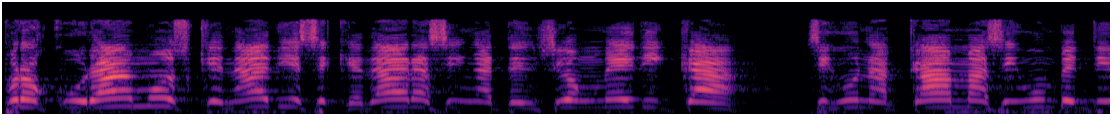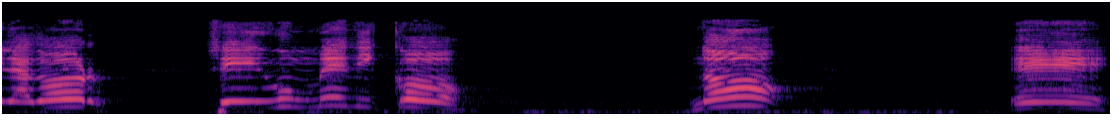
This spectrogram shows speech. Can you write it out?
procuramos que nadie se quedara sin atención médica, sin una cama, sin un ventilador, sin un médico. No, eh,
